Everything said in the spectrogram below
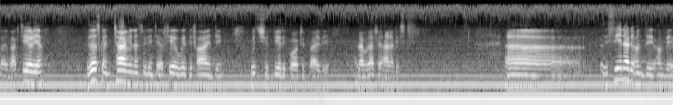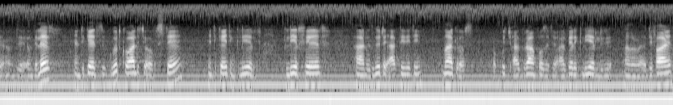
by bacteria, those contaminants will interfere with the finding, which should be reported by the laboratory analysts. Uh, the scenery on the on the on the on the left indicates good quality of stain, indicating clear clear field and with good activity, microbes which are gram positive are very clearly uh, defined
